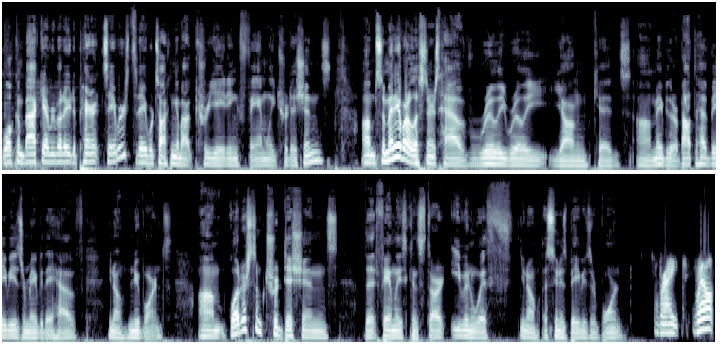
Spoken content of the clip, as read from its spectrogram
Welcome back, everybody, to Parent Savers. Today we're talking about creating family traditions. Um, so many of our listeners have really, really young kids. Um, maybe they're about to have babies, or maybe they have, you know, newborns. Um, what are some traditions that families can start, even with, you know, as soon as babies are born? Right. Well,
